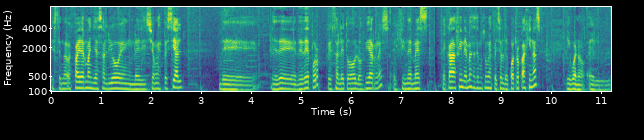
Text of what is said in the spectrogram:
este nuevo Spider-Man ya salió en la edición especial de, de, de, Deport, que sale todos los viernes. El fin de mes, cada fin de mes hacemos un especial de cuatro páginas. Y bueno, el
